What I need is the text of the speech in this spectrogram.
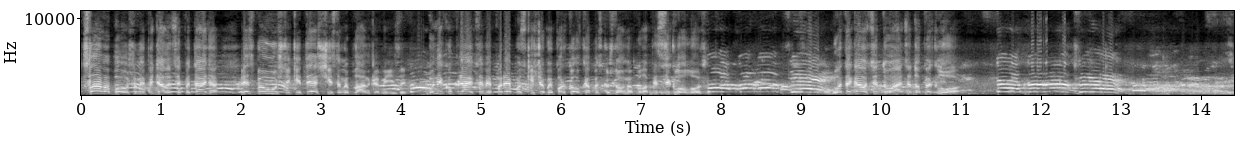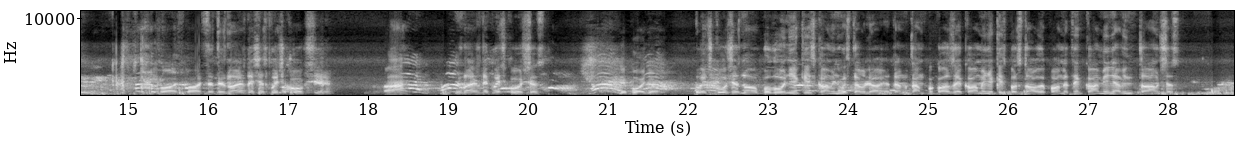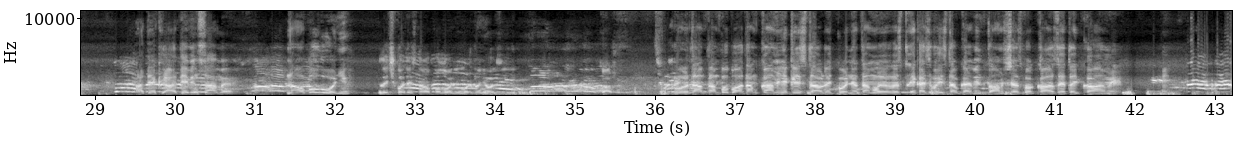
Слава Богу, що ми підняли це питання. СБУшники теж чистими бланками їздять. Вони купляють собі перепуски, щоб парковка безкоштовна була, під стекло ложать. Ось така от ситуація, допекло. Вася, ти знаєш, де зараз Кличко всі? А? Ти знаєш, де Кличко зараз? Не поняв. Кличко зараз на оболоні якийсь камінь виставляє. Там, там показує камінь, якийсь поставили, пам'ятник камінь, а він там зараз. А де, а де він саме? На оболоні. Кличко десь на ополоні, може до нього з'їдемо. Кажу. Ну, Там, там, поба, там камінь якийсь ставлять, поняв, там якась виставка, він там зараз показує той камінь.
